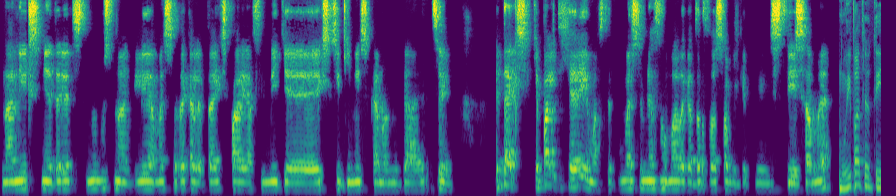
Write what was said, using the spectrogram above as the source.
να ανοίξει μια εταιρεία τη στιγμή που στην Αγγλία μέσα σε 10 λεπτά έχεις πάρει αφημί και έχεις ξεκινήσει κανονικά. Έτσι. Εντάξει, και πάλι τυχεροί είμαστε που μέσα σε μια εβδομάδα κατορθώσαμε και την στήσαμε. Μου είπατε ότι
